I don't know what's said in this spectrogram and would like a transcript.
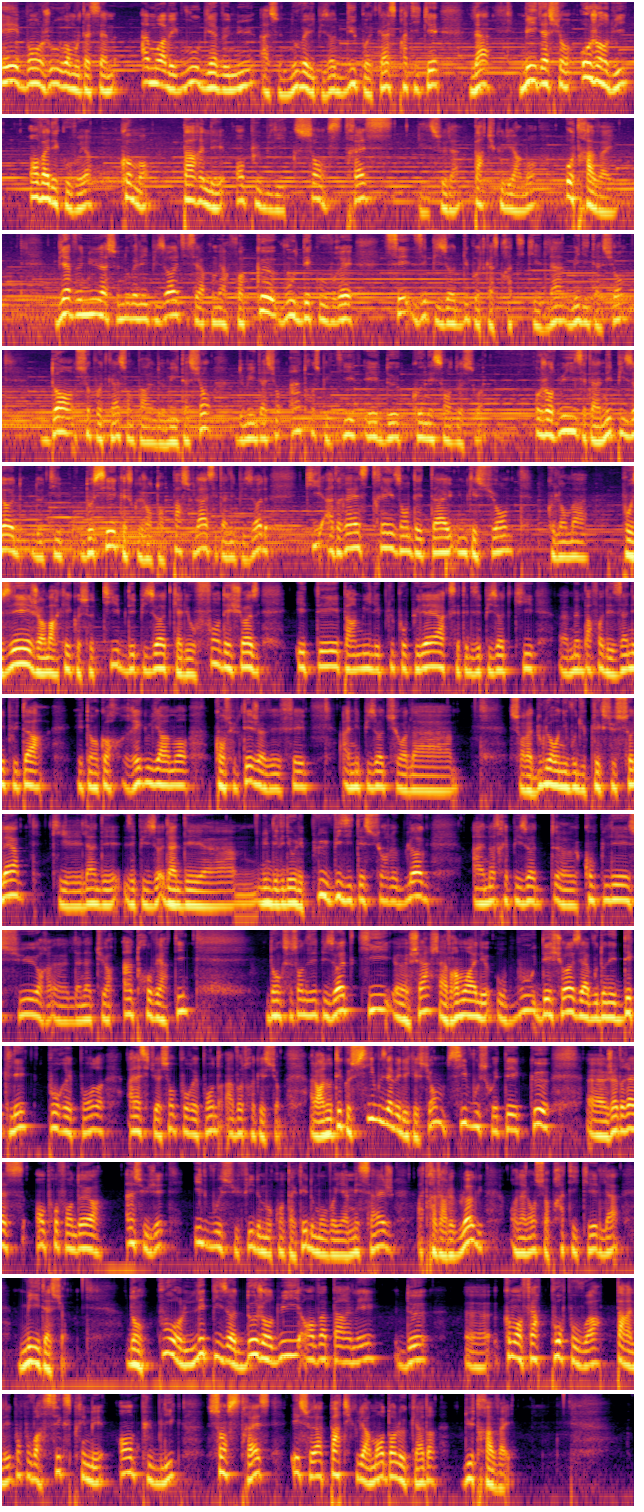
et bonjour Moutassem, amour avec vous, bienvenue à ce nouvel épisode du podcast Pratiquer la méditation. Aujourd'hui, on va découvrir comment parler en public sans stress et cela particulièrement au travail. Bienvenue à ce nouvel épisode. Si c'est la première fois que vous découvrez ces épisodes du podcast Pratiquer la méditation, dans ce podcast, on parle de méditation, de méditation introspective et de connaissance de soi. Aujourd'hui, c'est un épisode de type dossier. Qu'est-ce que j'entends par cela? C'est un épisode qui adresse très en détail une question que l'on m'a posée. J'ai remarqué que ce type d'épisode qui allait au fond des choses était parmi les plus populaires, que c'était des épisodes qui, euh, même parfois des années plus tard, étaient encore régulièrement consultés. J'avais fait un épisode sur la sur la douleur au niveau du plexus solaire, qui est l'un des épisodes, des, euh, l'une des vidéos les plus visitées sur le blog, un autre épisode euh, complet sur euh, la nature introvertie. Donc ce sont des épisodes qui cherchent à vraiment aller au bout des choses et à vous donner des clés pour répondre à la situation, pour répondre à votre question. Alors à noter que si vous avez des questions, si vous souhaitez que j'adresse en profondeur un sujet, il vous suffit de me contacter, de m'envoyer un message à travers le blog en allant sur pratiquer la méditation. Donc pour l'épisode d'aujourd'hui, on va parler de euh, comment faire pour pouvoir parler, pour pouvoir s'exprimer en public sans stress et cela particulièrement dans le cadre du travail.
